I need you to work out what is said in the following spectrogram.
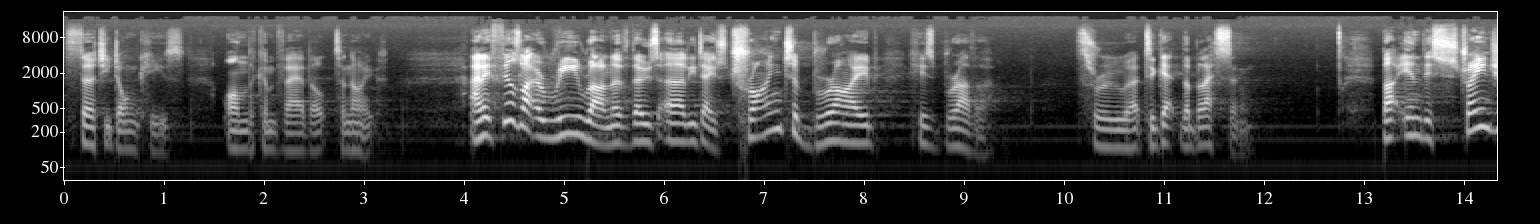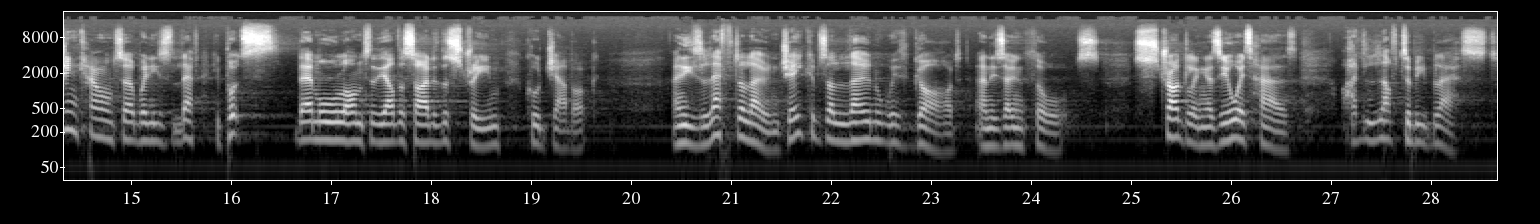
30 donkeys on the conveyor belt tonight. And it feels like a rerun of those early days, trying to bribe his brother through uh, to get the blessing. But in this strange encounter, when he's left, he puts them all onto the other side of the stream called Jabbok. And he's left alone. Jacob's alone with God and his own thoughts, struggling as he always has. I'd love to be blessed.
